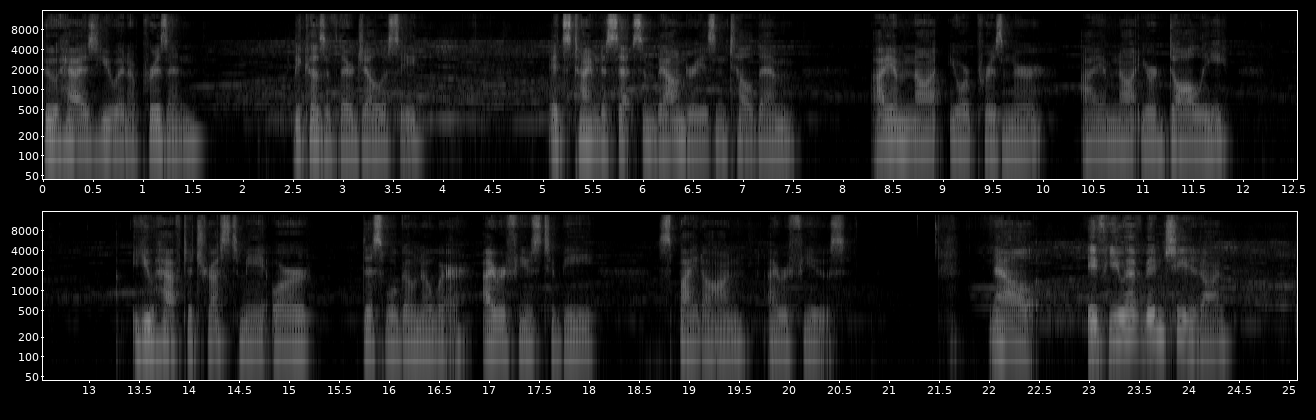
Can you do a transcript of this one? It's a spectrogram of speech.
who has you in a prison because of their jealousy, it's time to set some boundaries and tell them, I am not your prisoner. I am not your dolly. You have to trust me or this will go nowhere. I refuse to be spied on. I refuse. Now, if you have been cheated on,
